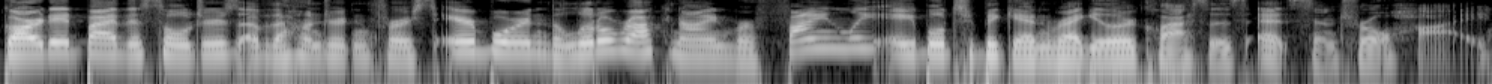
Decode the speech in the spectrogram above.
Guarded by the soldiers of the 101st Airborne, the Little Rock Nine were finally able to begin regular classes at Central High.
